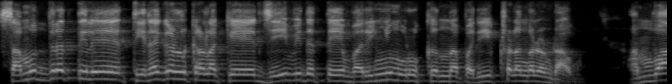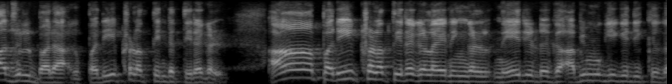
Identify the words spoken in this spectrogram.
സമുദ്രത്തിലെ തിരകൾ കണക്കെ ജീവിതത്തെ വരിഞ്ഞു മുറുക്കുന്ന പരീക്ഷണങ്ങൾ ഉണ്ടാകും അംവാജുൽ ബല പരീക്ഷണത്തിന്റെ തിരകൾ. ആ പരീക്ഷണ തിരകളെ നിങ്ങൾ നേരിടുക അഭിമുഖീകരിക്കുക.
